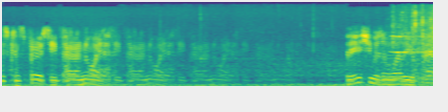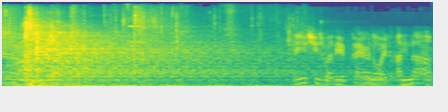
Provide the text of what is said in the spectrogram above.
is conspiracy paranoia. The issue isn't whether you're paranoid. The issue is whether you're paranoid enough.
